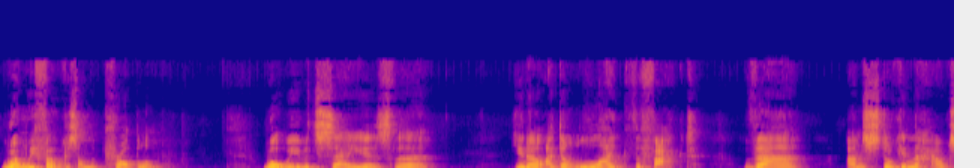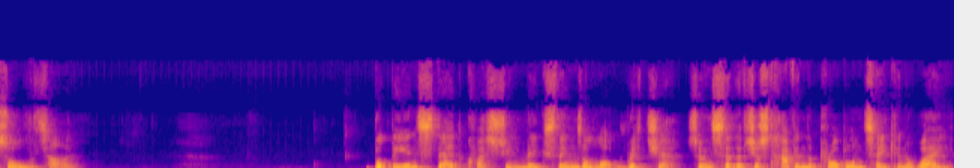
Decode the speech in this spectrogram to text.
When we focus on the problem, what we would say is the you know, I don't like the fact that I'm stuck in the house all the time. But the instead question makes things a lot richer. So instead of just having the problem taken away,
